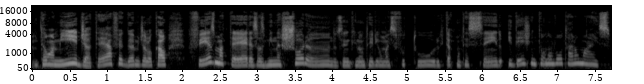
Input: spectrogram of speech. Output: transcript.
Então a mídia, até a FEGAM, mídia local, fez matérias, as meninas chorando, dizendo que não teriam mais futuro, o que está acontecendo, e desde então não voltaram mais.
